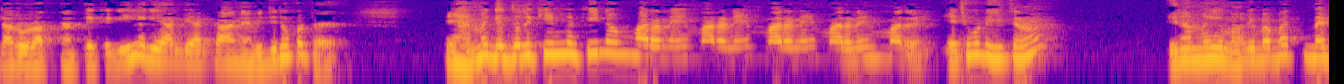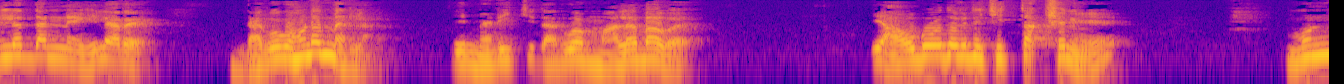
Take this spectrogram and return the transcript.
දරු රත්නත් එක්ක ගිහිල්ලා ගියක් ගියක් ගන්න ඇවිදිනකොට මේ හැම ගෙදරකින්ම කියනවා මරණේ මරණේ මරණේ මරණේ මරණේ එතකොට හිතනවා එනම් මේ මගේ බබත් මැරිලත් දන්නේ නැහැ. කියලා අර දරුවා කොහොමදත් මැරිලා මේ මැරිච්ච දරුවා මල බව ඒ අවබෝධ වෙන චිත්තක්ෂණයේ මොන්න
